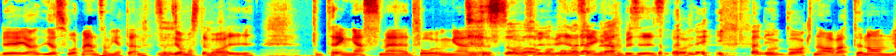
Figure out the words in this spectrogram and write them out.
Det, jag, jag har svårt med ensamheten. Så Mm. jag måste vara i trängas med två ungar Sova och en fru i en säng. Liksom, precis. Och, Nej, och vakna av att någon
